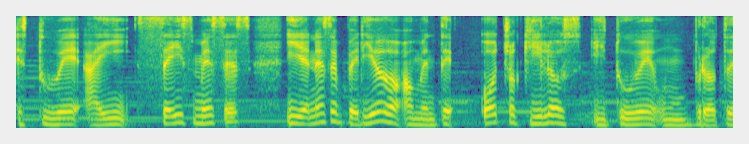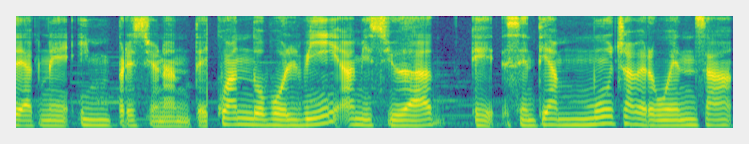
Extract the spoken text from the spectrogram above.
Estuve ahí seis meses y en ese periodo aumenté 8 kilos y tuve un brote de acné impresionante. Cuando volví a mi ciudad eh, sentía mucha vergüenza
